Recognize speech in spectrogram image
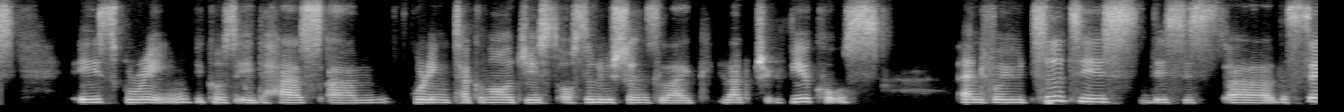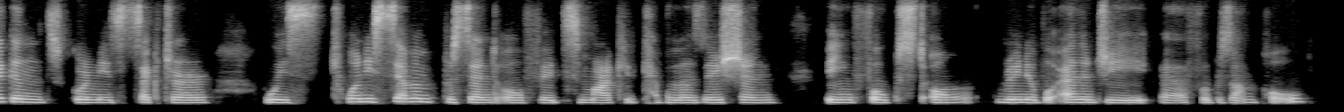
is green because it has um, green technologies or solutions like electric vehicles. And for utilities, this is uh, the second greenest sector with 27% of its market capitalization being focused on renewable energy, uh, for example.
